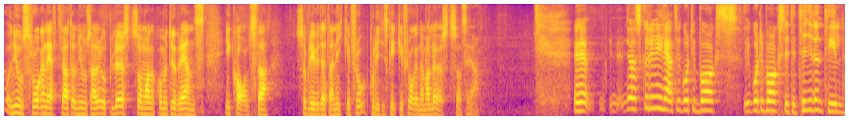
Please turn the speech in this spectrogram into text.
unionsfrågan efter att unionen hade upplösts, som man kommit överens i Karlstad, så blev detta en icke, politisk icke-fråga när man löst, så att säga. Eh, jag skulle vilja att vi går tillbaks, vi går tillbaks lite i tiden till,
